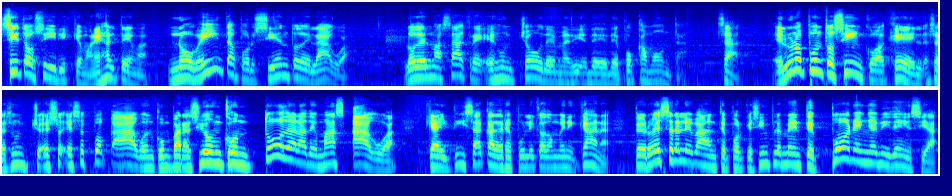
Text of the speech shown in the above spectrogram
cito Osiris, que maneja el tema, 90% del agua lo del masacre es un show de, de, poca monta. O sea, El 1.5 aquel, o sea, es eso es poca agua en comparación con toda la demás agua que Haití saca de República Dominicana, pero es relevante porque simplemente pone en evidencia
